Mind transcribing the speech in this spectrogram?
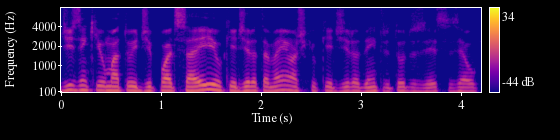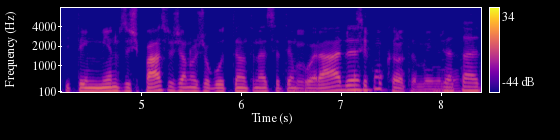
dizem que o Matuidi pode sair, o Kedira também. Eu acho que o Kedira, dentre todos esses, é o que tem menos espaço. Já não jogou tanto nessa temporada. Assim como Can também, Já né? tá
